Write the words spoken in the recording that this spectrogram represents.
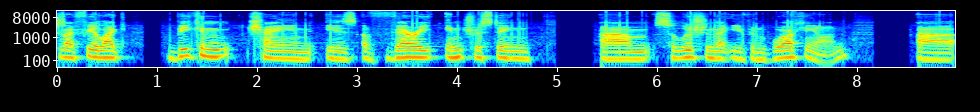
because I feel like Beacon Chain is a very interesting um, solution that you've been working on. Uh,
